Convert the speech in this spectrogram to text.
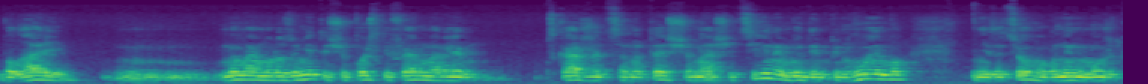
Болгарії. Ми маємо розуміти, що польські фермери скаржаться на те, що наші ціни ми демпінгуємо, і за цього вони не можуть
